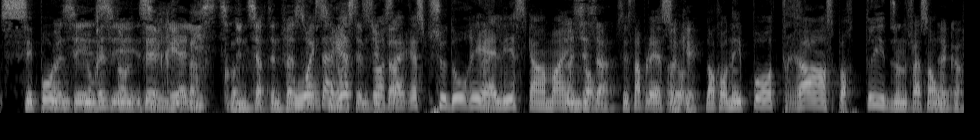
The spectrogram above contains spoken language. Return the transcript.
c'est pas Ouais, c'est réaliste d'une certaine façon. ouais, ça reste ça, ça reste pseudo réaliste quand même. Ouais, c'est ça. C'est simple ça. Ok. Donc on n'est pas transporté d'une façon. D'accord.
